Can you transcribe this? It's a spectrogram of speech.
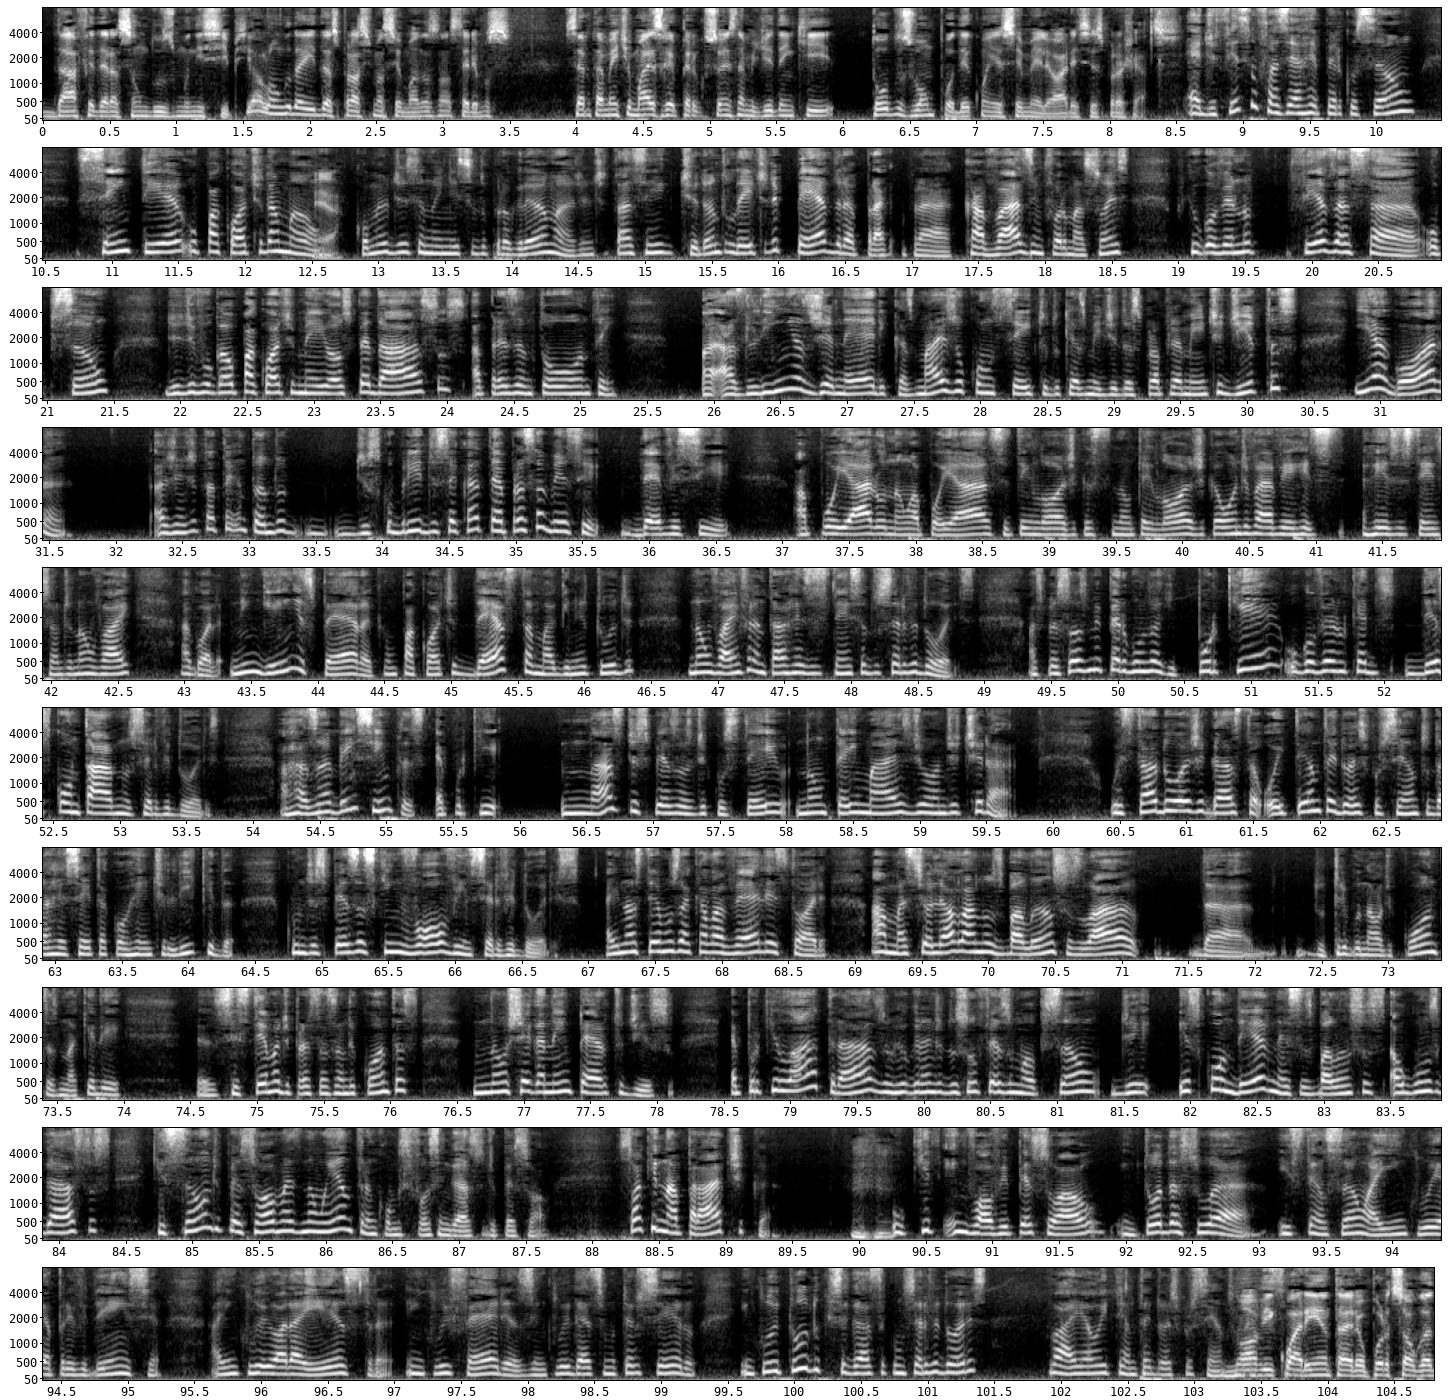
da Federação dos Municípios. E ao longo daí das próximas semanas nós teremos certamente mais repercussões na medida em que todos vão poder conhecer melhor esses projetos. É difícil fazer a repercussão sem ter o pacote na mão. É. Como eu disse no início do programa, a gente está assim, tirando leite de pedra para cavar as informações, porque o governo fez essa opção de divulgar o pacote meio aos pedaços, apresentou ontem as linhas genéricas, mais o conceito do que as medidas propriamente ditas, e agora a gente está tentando descobrir, dissecar até para saber se deve se apoiar ou não apoiar, se tem lógica, se não tem lógica, onde vai haver resistência, onde não vai. Agora, ninguém espera que um pacote desta magnitude não vai enfrentar resistência dos servidores. As pessoas me perguntam aqui, por que o governo quer descontar nos servidores? A razão é bem simples, é porque nas despesas de custeio não tem mais de onde tirar. O Estado hoje gasta 82% da receita corrente líquida com despesas que envolvem servidores. Aí nós temos aquela velha história. Ah, mas se olhar lá nos balanços lá da, do Tribunal de Contas, naquele eh, sistema de prestação de contas, não chega nem perto disso. É porque lá atrás o Rio Grande do Sul fez uma opção de esconder nesses balanços alguns gastos que são de pessoal, mas não entram como se fossem gastos de pessoal. Só que na prática, Uhum. O que envolve pessoal em toda a sua extensão, aí inclui a previdência, aí inclui hora extra, inclui férias, inclui décimo terceiro, inclui tudo que se gasta com servidores, vai a 82%. 9h40, Aeroporto Salgado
